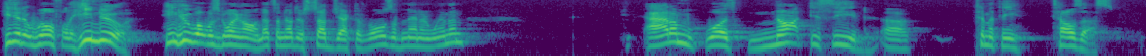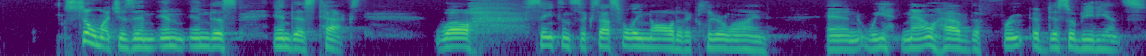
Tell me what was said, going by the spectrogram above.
He did it willfully. He knew. He knew what was going on. That's another subject the roles of men and women. Adam was not deceived, uh, Timothy tells us. So much is in, in, in, this, in this text. Well, Satan successfully gnawed at a clear line and we now have the fruit of disobedience.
